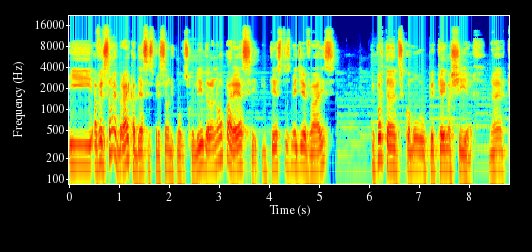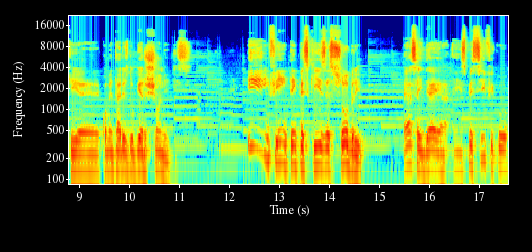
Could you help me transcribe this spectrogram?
E a versão hebraica dessa expressão de povo escolhido, ela não aparece em textos medievais importantes, como o Pirkei Mashiach, né, que é comentários do Gershonides. E, enfim, tem pesquisas sobre essa ideia em específico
